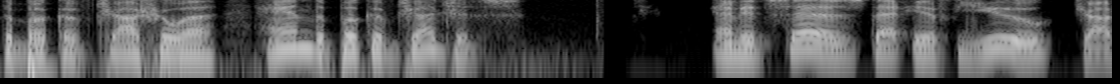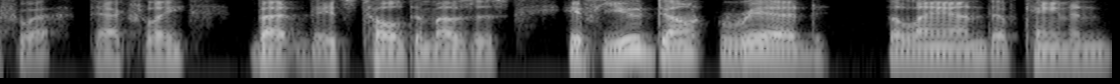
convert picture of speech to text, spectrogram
the book of Joshua, and the book of Judges. And it says that if you, Joshua, actually, but it's told to Moses, if you don't rid the land of Canaan,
